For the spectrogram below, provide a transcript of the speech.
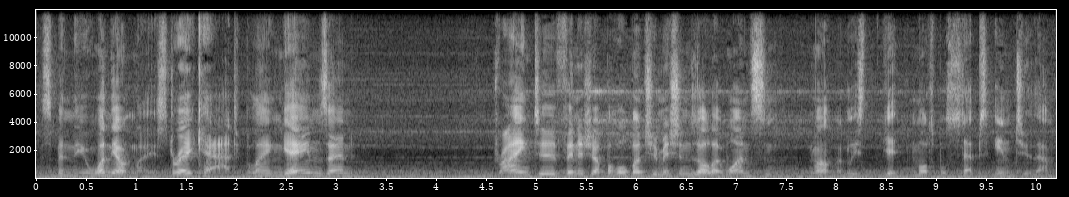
This has been the one and only Stray Cat, playing games and trying to finish up a whole bunch of missions all at once, and, well, at least get multiple steps into them.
